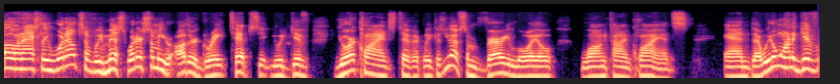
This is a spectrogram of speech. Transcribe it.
Paul and Ashley, what else have we missed? What are some of your other great tips that you would give your clients typically? Because you have some very loyal, longtime clients. And uh, we don't want to give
